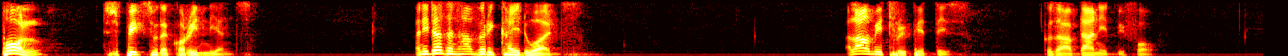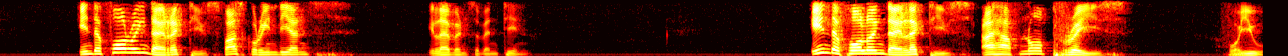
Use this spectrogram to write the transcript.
Paul speaks to the Corinthians. And he doesn't have very kind words. Allow me to repeat this, because I have done it before. In the following directives, 1 Corinthians 11:17. In the following directives, I have no praise for you.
